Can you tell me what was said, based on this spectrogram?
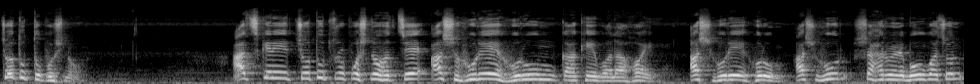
চতুর্থ প্রশ্ন। আজকের এই চতুর্থ প্রশ্ন হচ্ছে, আশহুরে হুরুম কাকে বলা হয়? আশহুরে হুরুম, আশহুর শাহরুনের বহুবচন,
